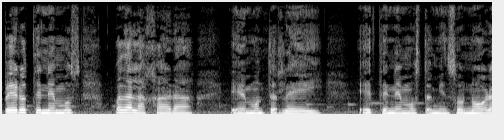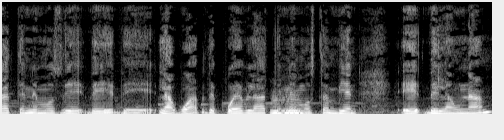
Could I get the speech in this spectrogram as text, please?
pero tenemos Guadalajara, Monterrey, eh, tenemos también Sonora, tenemos de, de, de la UAP de Puebla, tenemos también eh, de la UNAM,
